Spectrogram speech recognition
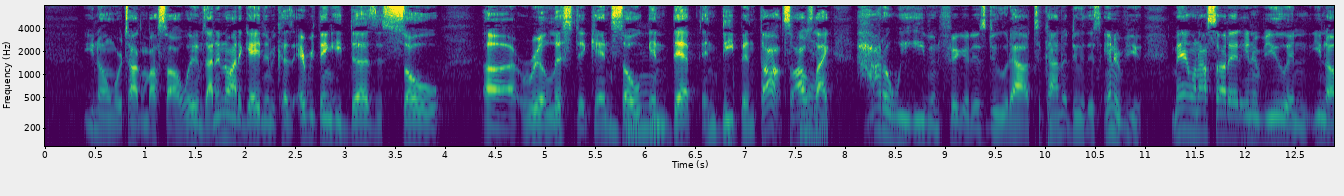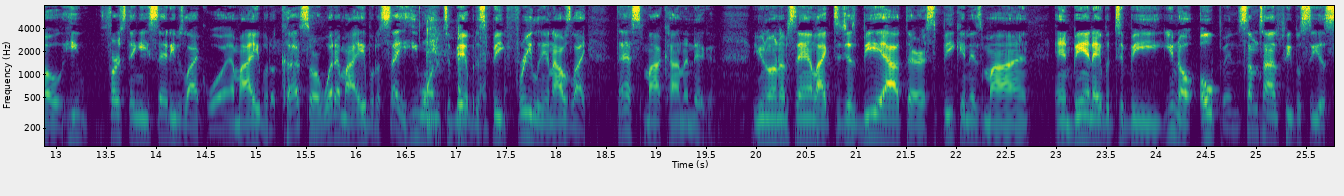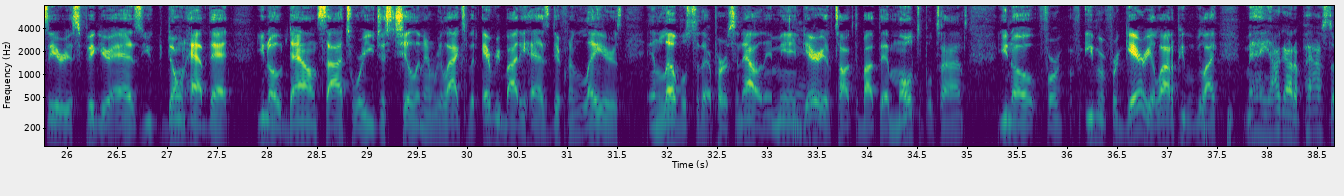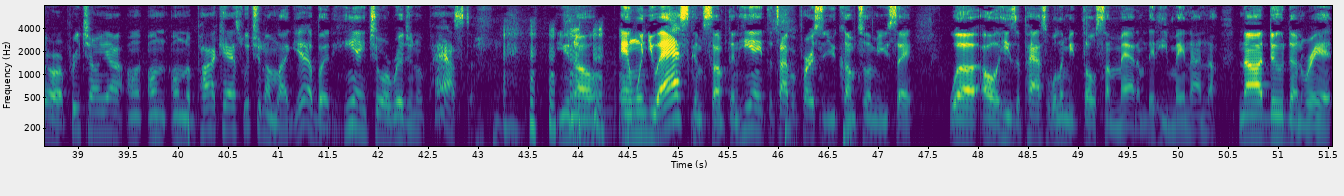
You know, we're talking about Saul Williams, I didn't know how to gauge him because everything he does is so uh, realistic and so in depth and deep in thought. So I was Yeah. like, how do we even figure this dude out to kind of do this interview? Man, when I saw that interview and you know, he first thing he said, he was like, "Well, am I able to cuss or what am I able to say?" He wanted to be able to speak freely, and I was like, "That's my kind of nigga." You know what I'm saying? Like to just be out there speaking his mind and being able to be, you know, open. Sometimes people see a serious figure as you don't have that, you know, downside to where you just chilling and relax, but everybody has different layers and levels to their personality. And me and Gary have talked about that multiple times. You know, for even for Gary, a lot of people be like, "Man, y'all got a pastor or a preacher on y'all on, on, on the podcast with you?" And I'm like, "Yeah, but he ain't your original pastor." you know, and when you ask him something, he ain't the type of person you come to him and you say, "Well, oh, he's a pastor. Well, let me throw something at him that he may not know." Nah, dude done read.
